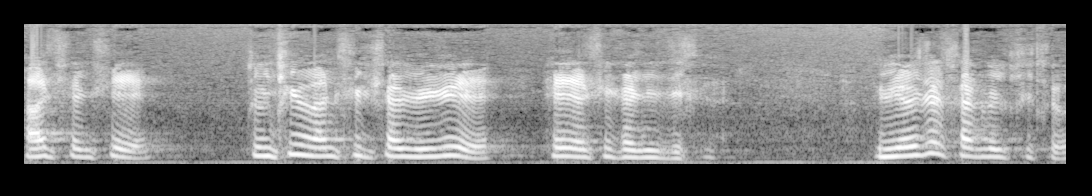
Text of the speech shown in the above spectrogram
आज त्यांची आहे. तुमची मानसिकता वेगळी आहे हे या ठिकाणी दिसलं. मी एवढंच सांगू इच्छितो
